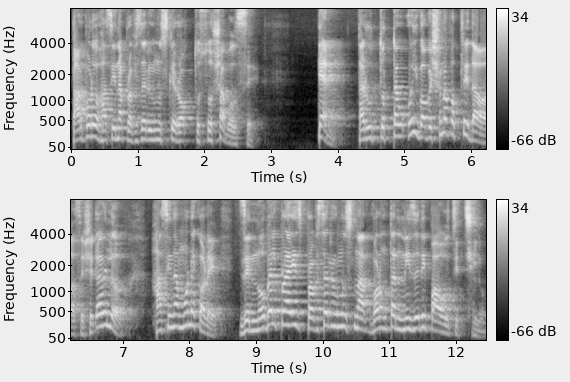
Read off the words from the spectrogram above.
তারপরেও হাসিনা প্রফেসর ইউনুসকে রক্ত চোষা বলছে। কেন? তার উত্তরটাও ওই গবেষণাপত্রে দেওয়া আছে। সেটা হইল হাসিনা মনে করে যে নোবেল প্রাইজ প্রফেসর ইউনুস না, বরং তার নিজেরই পাওয়া উচিত ছিল।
